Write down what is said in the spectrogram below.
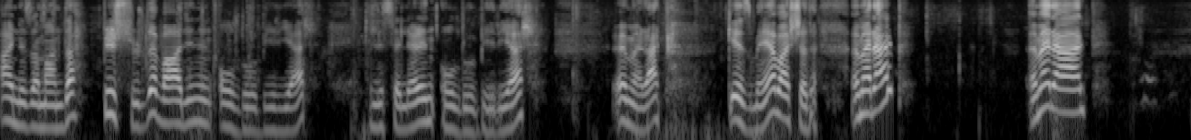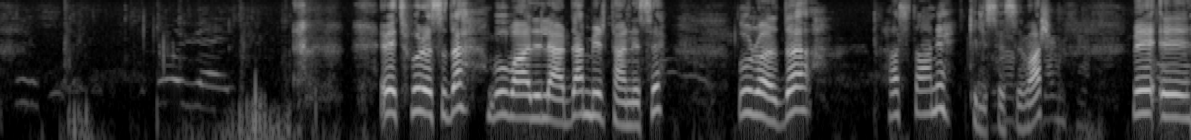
Aynı zamanda bir sürü de vadinin olduğu bir yer. Kiliselerin olduğu bir yer. Ömer Alp gezmeye başladı. Ömer Alp. Ömer Alp. Evet burası da bu vadilerden bir tanesi. Burada hastane kilisesi var. Ve e,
